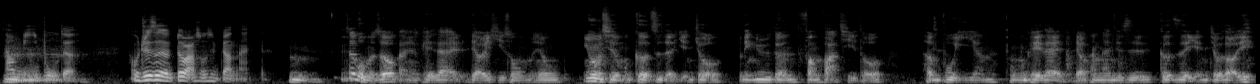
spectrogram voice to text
然后弥补的。我觉得这个对我来说是比较难的。嗯，这个我们之后感觉可以再聊一期，说我们用，因为我们其实我们各自的研究领域跟方法其实都很不一样，我们可以再聊看看，就是各自的研究到底。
